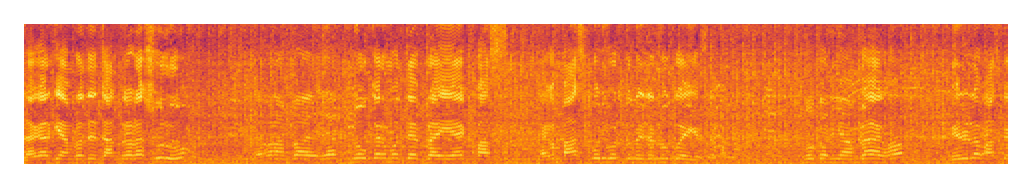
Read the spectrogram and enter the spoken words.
জায়গার কি আমাদের যাত্রাটা শুরু। এখন আমরা এক নৌকার মধ্যে প্রায় এক বাস এখন বাস পরিবর্তন এটা নৌকা হয়ে গেছে। নৌকা নিয়ে আমরা এখন বেরোলাম আজকে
